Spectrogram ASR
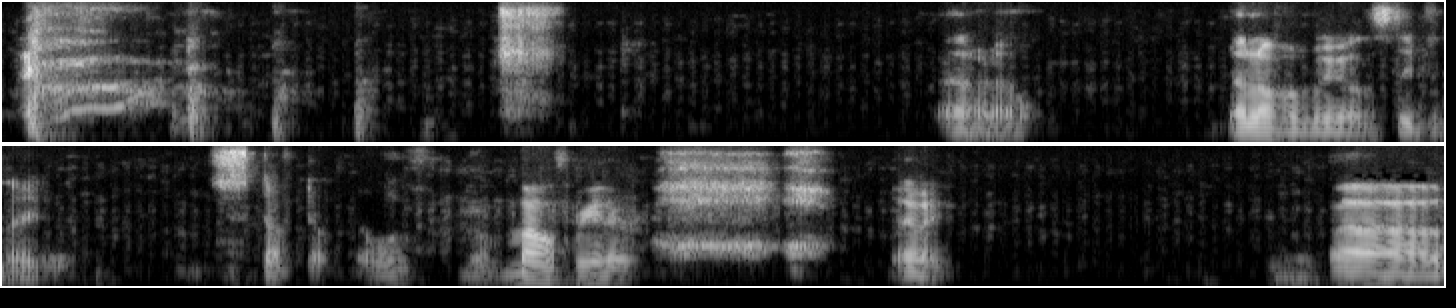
I don't know. I don't know if I'm be able to sleep tonight. Stuffed up, no mouth breather. anyway, uh,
